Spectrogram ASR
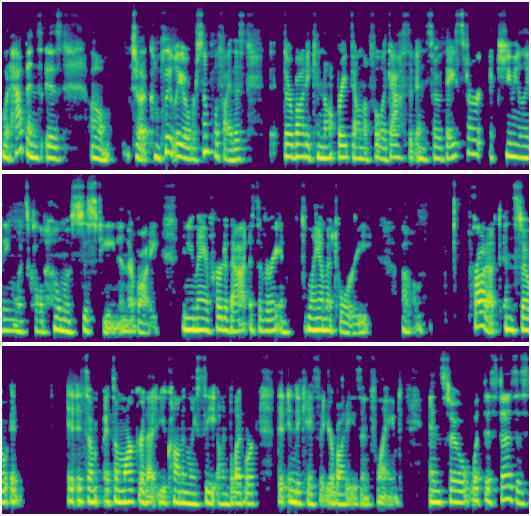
what happens is um, to completely oversimplify this their body cannot break down the folic acid and so they start accumulating what's called homocysteine in their body and you may have heard of that it's a very inflammatory um, product and so it it's a it's a marker that you commonly see on blood work that indicates that your body is inflamed. And so what this does is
